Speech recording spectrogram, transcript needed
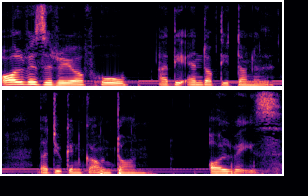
always a ray of hope at the end of the tunnel that you can count on. Always.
